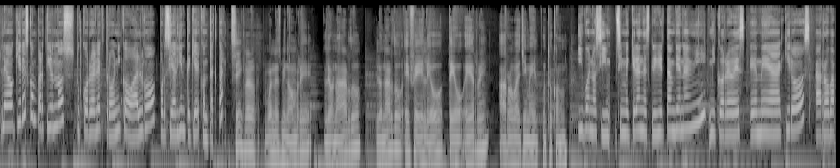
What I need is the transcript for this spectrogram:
Leo, ¿quieres compartirnos tu correo electrónico o algo por si alguien te quiere contactar? Sí, claro. Bueno, es mi nombre, Leonardo. Leonardo F-L-O-T-O-R gmail.com. Y bueno, si, si me quieren escribir también a mí, mi correo es maquiros arroba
